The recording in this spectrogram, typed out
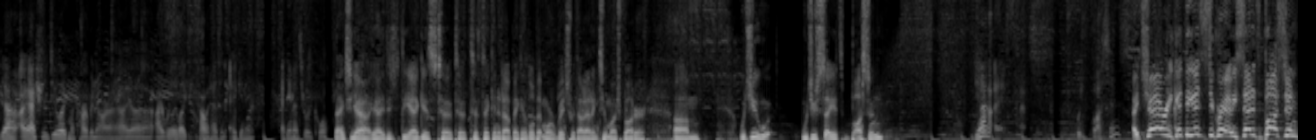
Yeah, I actually do like my carbonara. I uh, I really like how it has an egg in it. I think that's really cool. Thanks. Yeah, yeah. The, the egg is to, to, to thicken it up, make it a little bit more rich without adding too much butter. Um, would you would you say it's bussin'? Yeah, I, Wait, bussin'? Hey, Cherry, get the Instagram. He said it's bussin'.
